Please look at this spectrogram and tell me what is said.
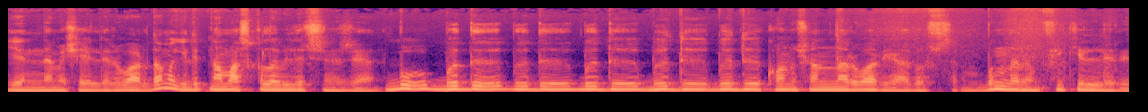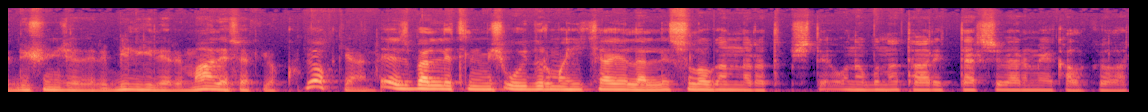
yenileme şeyleri vardı ama gidip namaz kılabilirsiniz yani. Bu bıdı bıdı bıdı bıdı bıdı konuşanlar var ya dostlarım. Bunların fikirleri, düşünceleri, bilgileri maalesef yok. Yok yani. Ezberletilmiş uydurma hikayelerle sloganlar atıp işte ona buna tarih dersi vermeye kalkıyorlar.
